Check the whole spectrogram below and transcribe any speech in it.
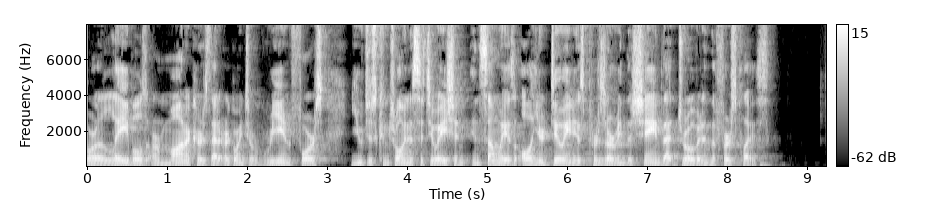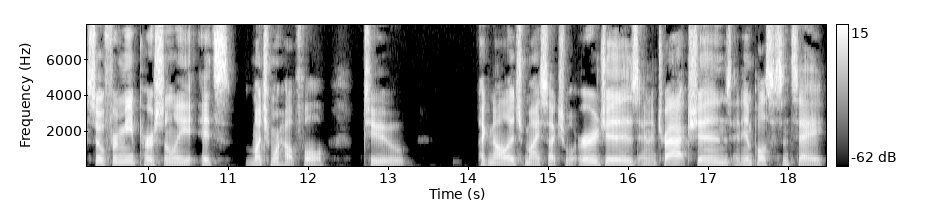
or labels or monikers that are going to reinforce you just controlling the situation. In some ways, all you're doing is preserving the shame that drove it in the first place. So for me personally, it's much more helpful to acknowledge my sexual urges and attractions and impulses and say,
